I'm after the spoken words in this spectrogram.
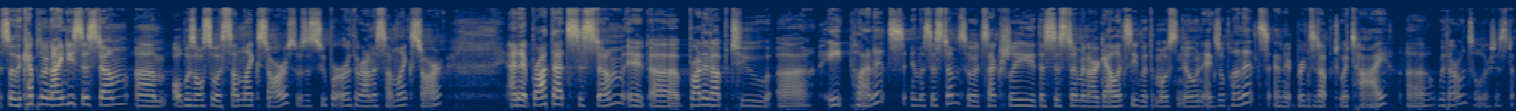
So the Kepler 90 system um, was also a sun-like star, so it was a super Earth around a sun-like star. And it brought that system, it uh, brought it up to uh, eight planets in the system. So it's actually the system in our galaxy with the most known exoplanets, and it brings it up to a tie uh, with our own solar system.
